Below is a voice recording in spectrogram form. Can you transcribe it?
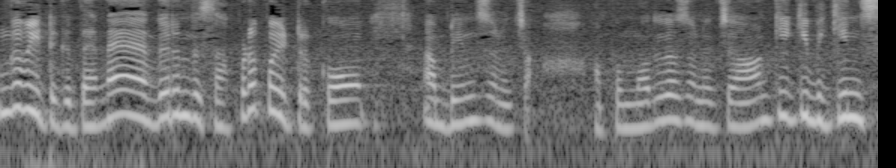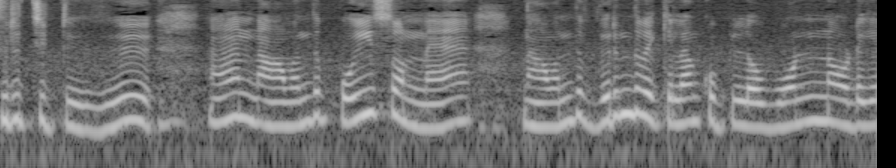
உங்கள் வீட்டுக்கு தானே விருந்து சாப்பிட போயிட்டுருக்கோம்? அப்படின்னு சொன்னிச்சான். அப்போ முதல்ல சொன்னிச்சான் கிக்கி பிக்கின்னு சிரிச்சிட்டு நான் வந்து பொய் சொன்னேன். நான் வந்து விருந்து வைக்கலாம் கூப்பிடல. உன்னோடைய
